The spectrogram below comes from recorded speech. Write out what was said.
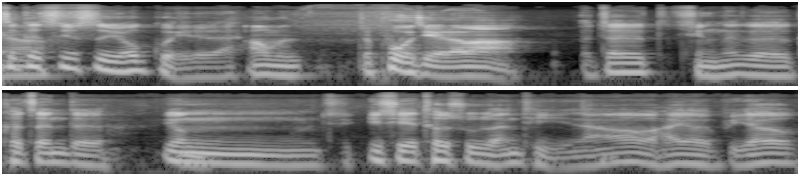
这个就是有鬼了啊！啊，我们就破解了嘛。再请那个柯真的用一些特殊软体，然后还有比较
